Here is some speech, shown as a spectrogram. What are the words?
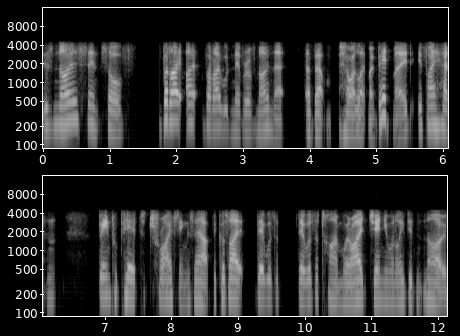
There's no sense of, but I, I, but I would never have known that about how I like my bed made if I hadn't been prepared to try things out because I there was a there was a time where I genuinely didn't know,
